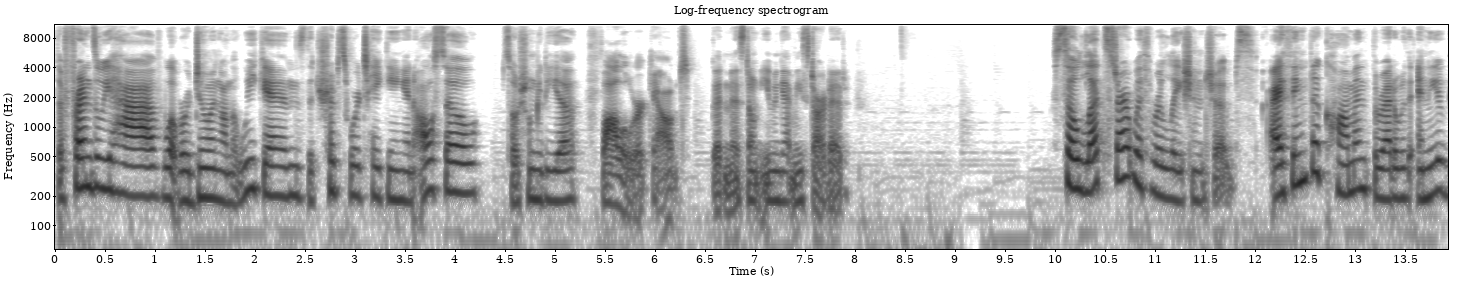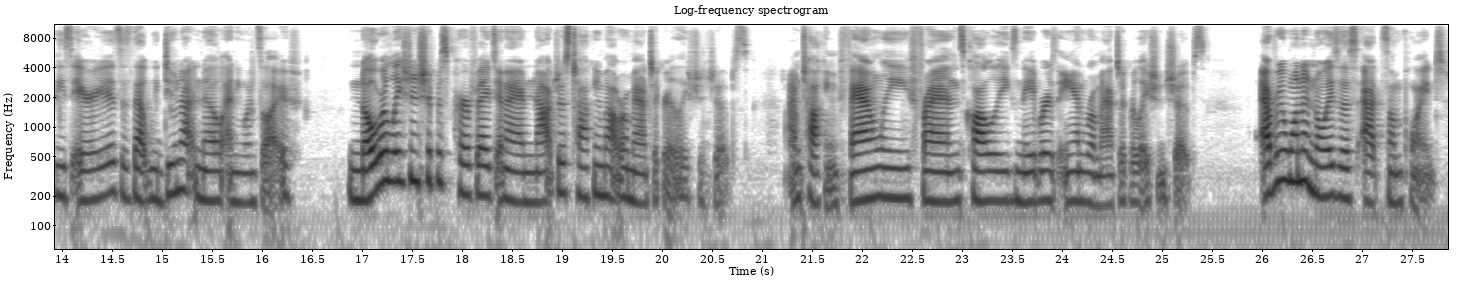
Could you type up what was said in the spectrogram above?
the friends we have, what we're doing on the weekends, the trips we're taking, and also social media follower count. Goodness, don't even get me started. So let's start with relationships. I think the common thread with any of these areas is that we do not know anyone's life. No relationship is perfect, and I am not just talking about romantic relationships. I'm talking family, friends, colleagues, neighbors, and romantic relationships. Everyone annoys us at some point.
